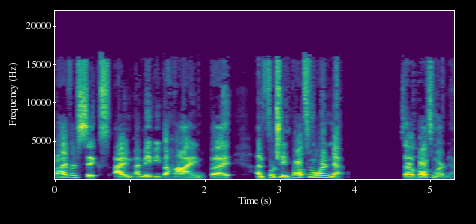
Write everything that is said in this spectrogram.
five or six. I, I may be behind, but unfortunately, in Baltimore, no. So Baltimore, no.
